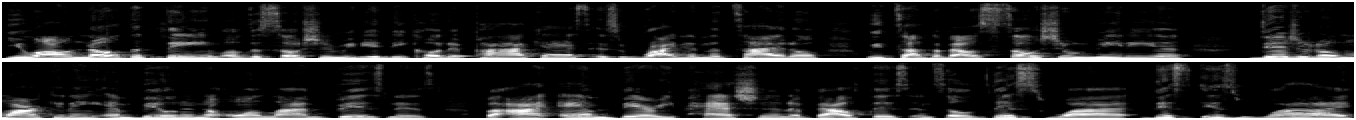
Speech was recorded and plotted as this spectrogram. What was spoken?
you all know the theme of the Social Media Decoded podcast is right in the title. We talk about social media digital marketing and building an online business. But I am very passionate about this. And so this why this is why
